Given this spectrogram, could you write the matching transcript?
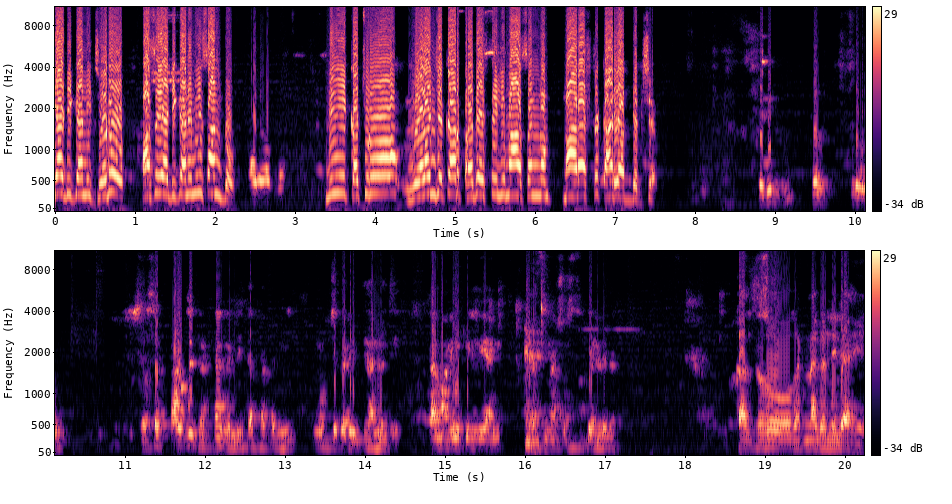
या ठिकाणी छेडू असं या ठिकाणी मी सांगतो. मी कचरू वेळंजकर प्रदेश तेली महासंघ महाराष्ट्र कार्याध्यक्ष. कधी काल जी घटना घडली त्या प्रकरणी मोर्चेकरी इथे आले होते. काय मागणी केलेली आणि त्यातून आश्वस्त केलेलं कालचा जो घटना घडलेली आहे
